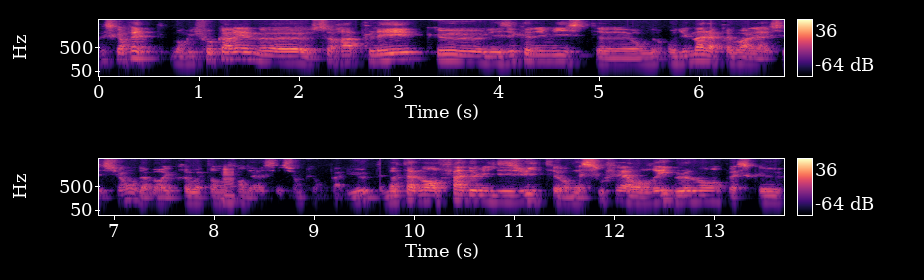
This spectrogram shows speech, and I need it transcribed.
parce qu'en fait, bon, il faut quand même euh, se rappeler que les économistes euh, ont, du mal à prévoir les récessions. D'abord, ils prévoient de temps en mmh. temps des récessions qui n'ont pas lieu. Notamment fin 2018, on a souffert horriblement parce que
